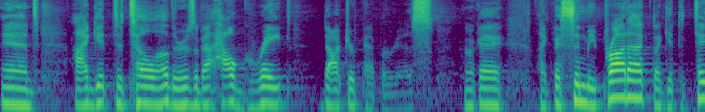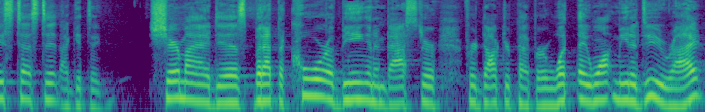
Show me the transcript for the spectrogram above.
and I get to tell others about how great Dr. Pepper is. Okay? Like, they send me product, I get to taste test it, I get to share my ideas, but at the core of being an ambassador for Dr. Pepper, what they want me to do, right?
